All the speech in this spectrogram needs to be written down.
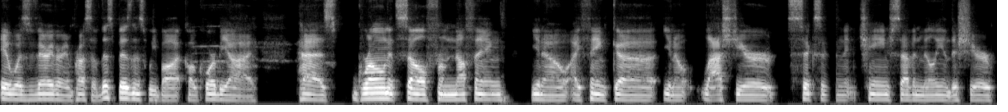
it was very, very impressive. This business we bought called Core BI has grown itself from nothing you know i think uh you know last year six and change seven million. This year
